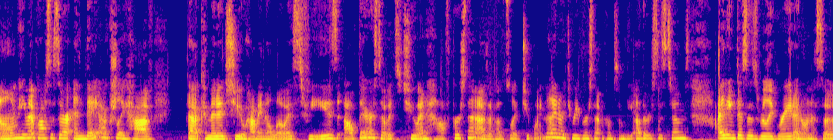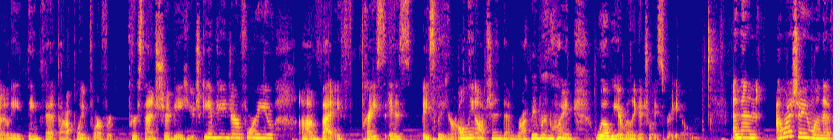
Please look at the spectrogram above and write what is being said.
own payment processor, and they actually have uh, committed to having the lowest fees out there. So it's two and a half percent as opposed to like 2.9 or 3% from some of the other systems. I think this is really great. I don't necessarily think that that 0.4% should be a huge game changer for you. Um, but if price is basically your only option, then rock, paper, coin will be a really good choice for you. And then I want to show you one that's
